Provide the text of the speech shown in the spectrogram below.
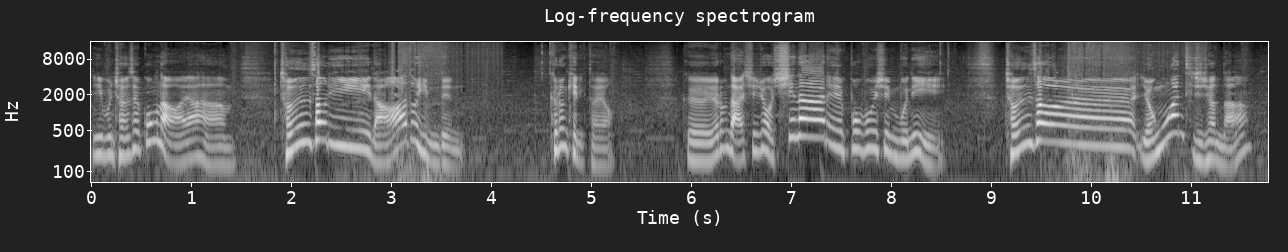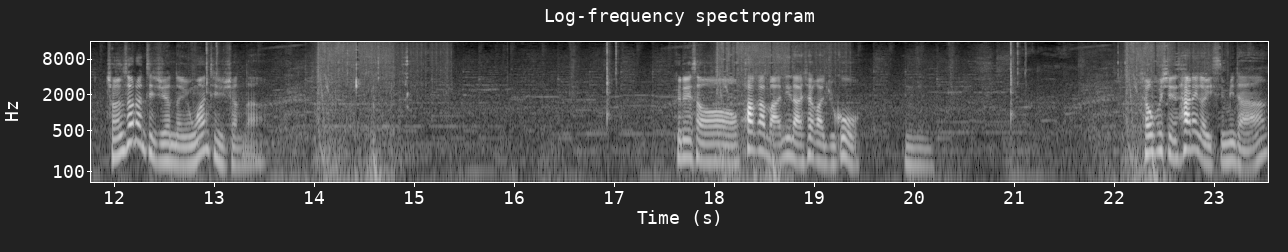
이분 전설 꼭 나와야 함. 전설이 나와도 힘든 그런 캐릭터예요. 그 여러분들 아시죠? 신화를 뽑으신 분이 전설 영웅한테 주셨나? 전설한테 주셨나? 영웅한테 주셨나? 그래서 화가 많이 나셔가지고 음, 접으신 사례가 있습니다.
